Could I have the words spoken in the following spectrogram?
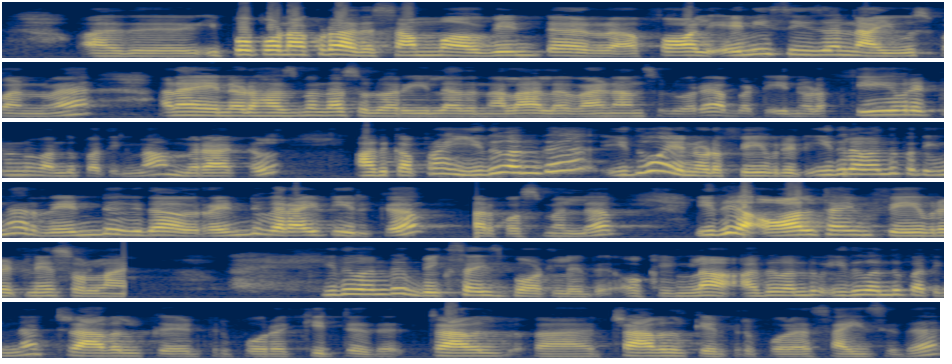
அது இப்போ போனா கூட அது summer winter fall any season நான் யூஸ் பண்ணுவேன். ஆனால் என்னோட ஹஸ்பண்ட் தான் சொல்லுவார் இல்லை அது நல்லா இல்லை வேணாம்னு சொல்லுவார். பட் என்னோட ஃபேவரெட்னு வந்து பார்த்திங்கன்னா மிராக்கல் அதுக்கப்புறம் இது வந்து இதுவும் என்னோட ஃபேவரெட் இதுல வந்து பார்த்திங்கன்னா ரெண்டு வித ரெண்டு வெரைட்டி இருக்கு. இருக்கும் ஸ்மெல்லு இது ஆல் டைம் ஃபேவரெட்னே சொல்லலாம். இது வந்து பிக் சைஸ் பாட்டில் இது ஓகேங்களா? அது வந்து இது வந்து பார்த்தீங்கன்னா ட்ராவல்க்கு எடுத்துகிட்டு போகிற கிட் இது. ட்ராவல் ட்ராவல்க்கு எடுத்துகிட்டு போகிற சைஸ் இது.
